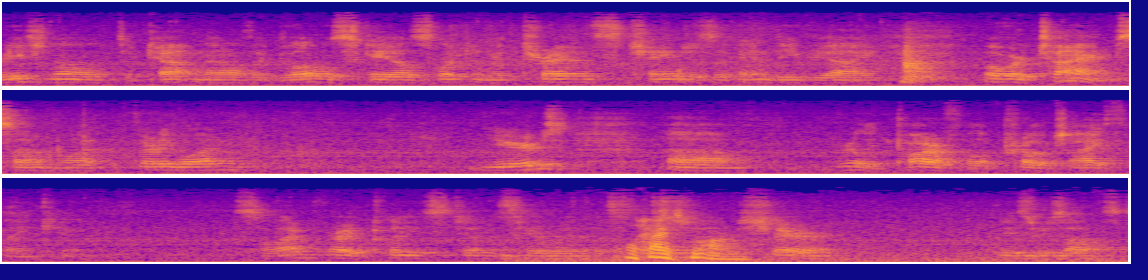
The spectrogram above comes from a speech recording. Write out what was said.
regional, to continental, to global scales, looking at trends, changes in NDVI over time, somewhat 31 years um, really powerful approach, I think. And so I'm very pleased Jim is here with us. Well, thanks, Mark. Share these results.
